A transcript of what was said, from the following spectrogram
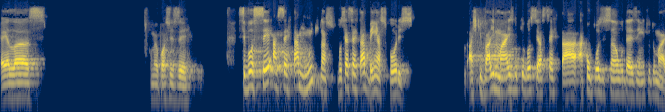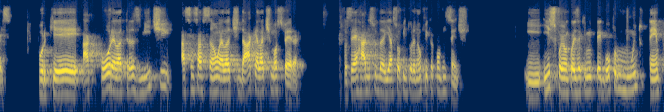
elas, como eu posso dizer, se você acertar muito, nas, você acertar bem as cores, acho que vale mais do que você acertar a composição, o desenho e tudo mais. Porque a cor, ela transmite a sensação, ela te dá aquela atmosfera. Se você errar nisso daí, a sua pintura não fica convincente. E isso foi uma coisa que me pegou por muito tempo.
